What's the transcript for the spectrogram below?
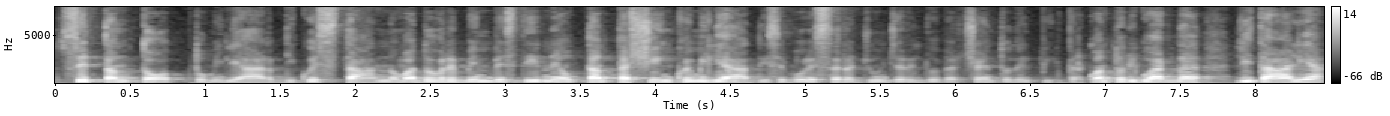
78 miliardi quest'anno, ma dovrebbe investirne 85 miliardi se volesse raggiungere il 2% del PIL. Per quanto riguarda l'Italia,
